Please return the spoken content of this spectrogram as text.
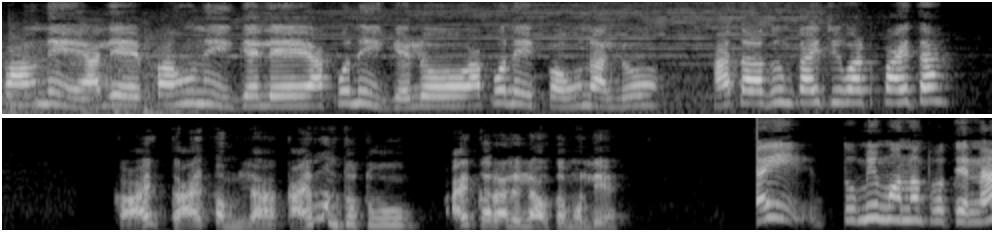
पाहुणे आले पाहुणे गेले आपणही गेलो आपणही पाहून आलो. आता अजून कायची वाट पाहता? काय काय कमला? काय म्हणतो तू? काय करायला लावतो मुले? नाही तुम्ही म्हणत होते ना?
